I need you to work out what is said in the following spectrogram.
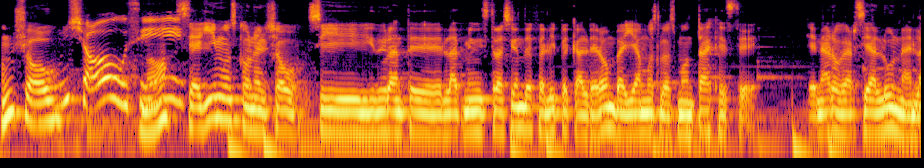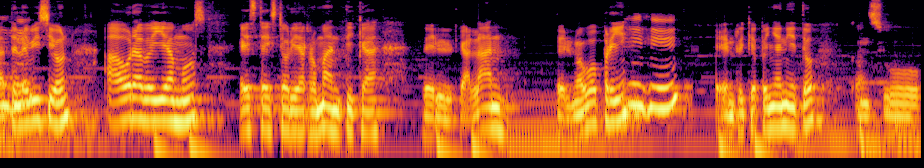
Un show. un show, sí. ¿no? Seguimos con el show. Si durante la administración de Felipe Calderón veíamos los montajes de Genaro García Luna en la televisión, ahora veíamos esta historia romántica del galán del nuevo PRI. Enrique Peña Nieto, con su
